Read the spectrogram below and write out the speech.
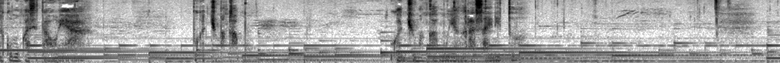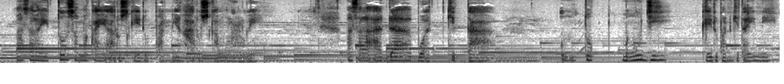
Aku mau kasih tahu ya, bukan cuma kamu. Bukan cuma kamu yang ngerasain itu. Masalah itu sama kayak arus kehidupan yang harus kamu lalui. Masalah ada buat kita untuk menguji kehidupan kita ini.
